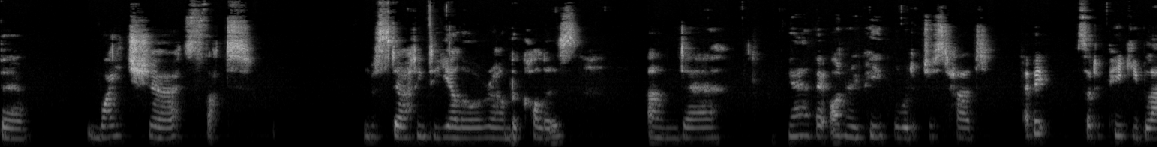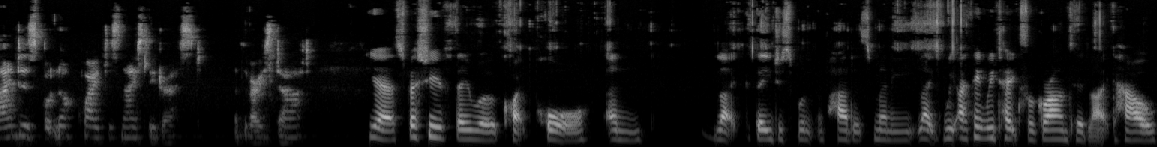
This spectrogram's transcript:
their white shirts that were starting to yellow around the collars, and uh, yeah, the ordinary people would have just had a bit sort of peaky blinders, but not quite as nicely dressed at the very start. Yeah, especially if they were quite poor and like they just wouldn't have had as many like we I think we take for granted like how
